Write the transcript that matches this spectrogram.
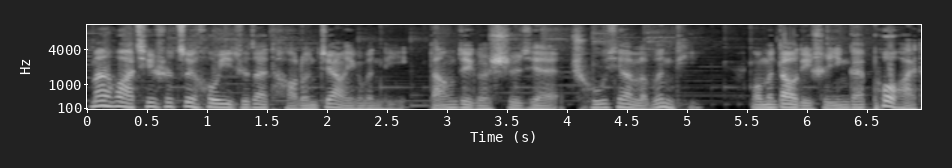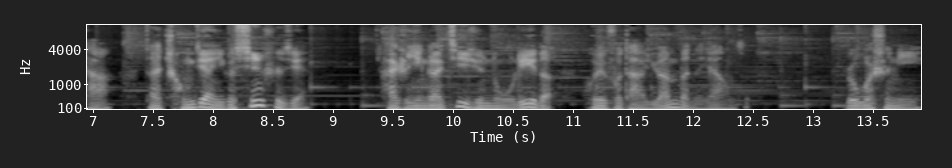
漫画其实最后一直在讨论这样一个问题：当这个世界出现了问题。我们到底是应该破坏它，再重建一个新世界，还是应该继续努力的恢复它原本的样子？如果是你，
